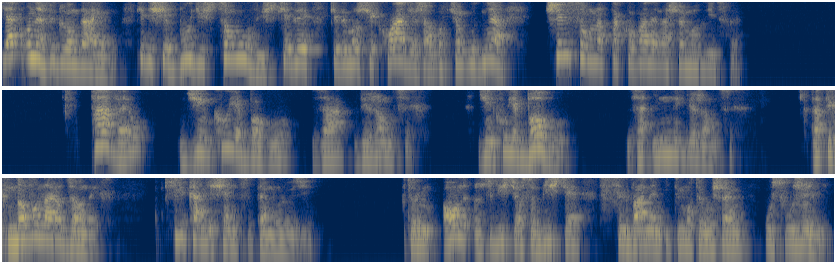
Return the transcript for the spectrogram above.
jak one wyglądają, kiedy się budzisz, co mówisz, kiedy, kiedy może się kładziesz albo w ciągu dnia, czym są napakowane nasze modlitwy. Paweł dziękuję Bogu za wierzących. Dziękuję Bogu za innych wierzących, za tych nowonarodzonych kilka miesięcy temu ludzi, którym on rzeczywiście osobiście z Sylwanem i Tymoteuszem usłużyli.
